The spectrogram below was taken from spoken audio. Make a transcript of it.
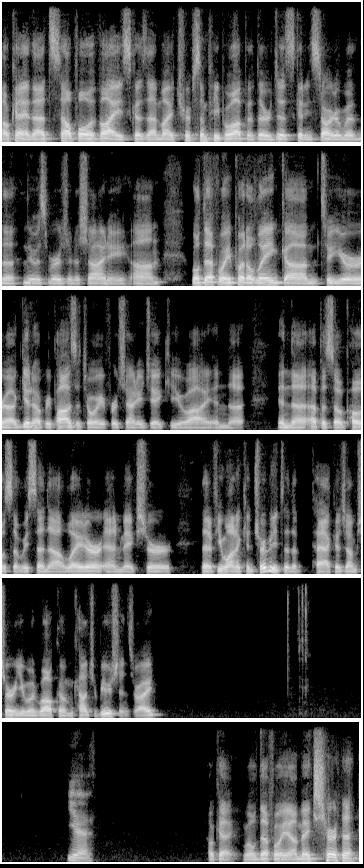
Okay, that's helpful advice because that might trip some people up if they're just getting started with the newest version of Shiny. Um, we'll definitely put a link um, to your uh, GitHub repository for Shiny JQUI in the in the episode post that we send out later, and make sure that if you want to contribute to the package, I'm sure you would welcome contributions, right? Yeah, Okay, we'll definitely uh, make sure that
